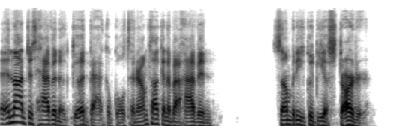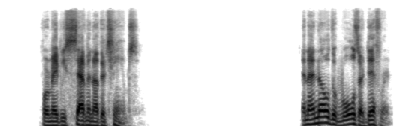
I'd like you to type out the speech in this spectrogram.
And not just having a good backup goaltender. I'm talking about having somebody who could be a starter for maybe seven other teams. And I know the rules are different.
